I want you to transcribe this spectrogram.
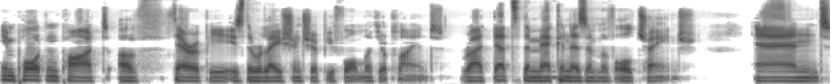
important part of therapy is the relationship you form with your client, right? That's the mechanism of all change. And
